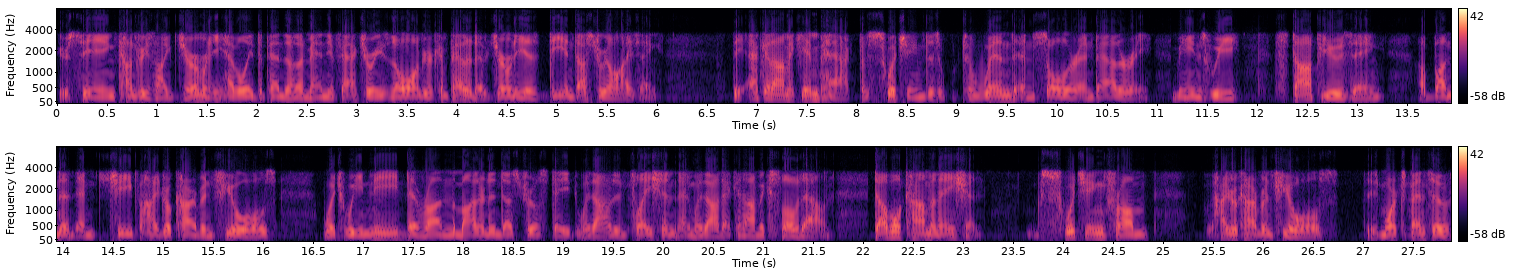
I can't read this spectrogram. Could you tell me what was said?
you're seeing countries like Germany, heavily dependent on manufacturing, is no longer competitive. Germany is deindustrializing. The economic impact of switching to, to wind and solar and battery means we stop using abundant and cheap hydrocarbon fuels, which we need to run the modern industrial state without inflation and without economic slowdown. Double combination, switching from hydrocarbon fuels, these more expensive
